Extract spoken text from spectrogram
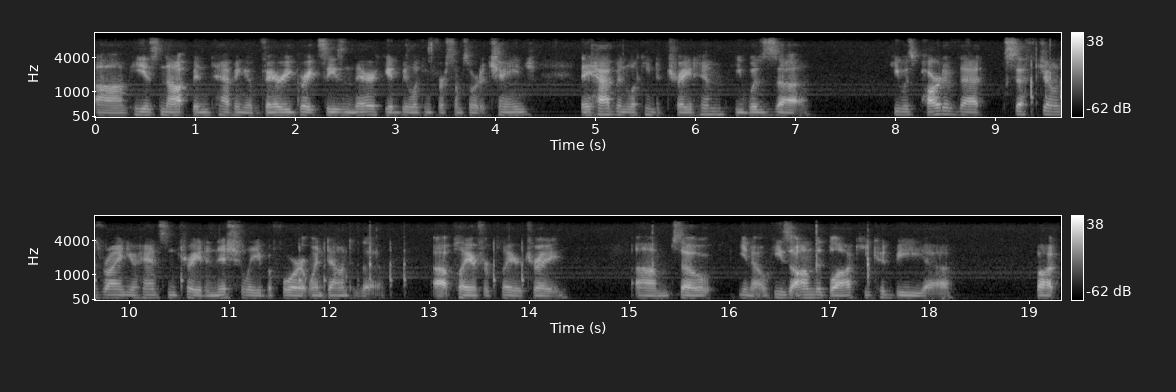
Um, he has not been having a very great season there. He'd be looking for some sort of change. They have been looking to trade him. He was uh, he was part of that Seth Jones Ryan Johansen trade initially before it went down to the uh, player for player trade. Um, so you know he's on the block. He could be uh, bought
